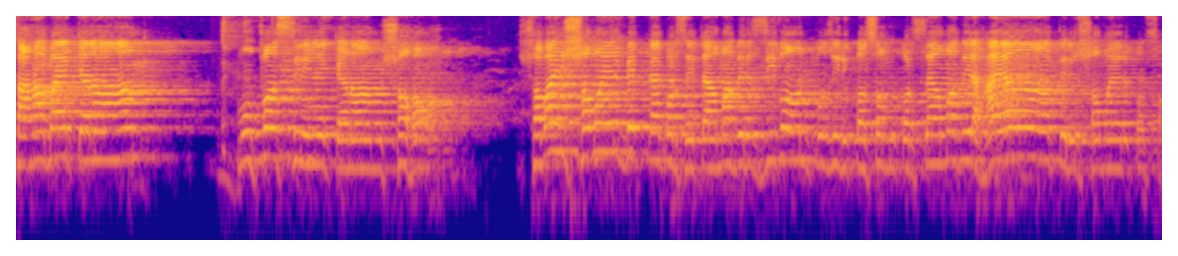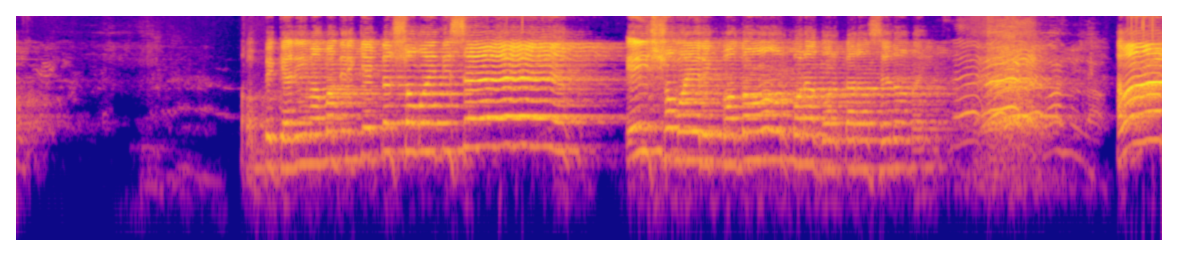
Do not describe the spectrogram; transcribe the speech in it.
সাহাবায়ে কেরাম, মুফাসসিরিনে কেরাম সহ সবাই সময়ের ব্যাখ্যা করছে, এটা আমাদের জীবন পুঁজির কসম করছে, আমাদের হায়াতের সময়ের কসম। আমাদেরকে একটা সময় দিছে, এই সময়ের কদর করা দরকার আছে না নাই? আমার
